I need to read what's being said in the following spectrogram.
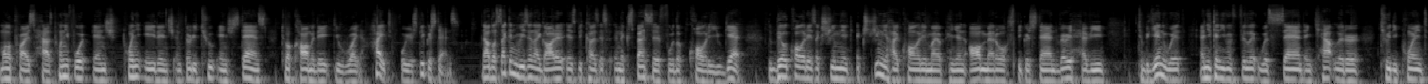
Monoprice has 24 inch, 28 inch, and 32 inch stands to accommodate the right height for your speaker stands. Now, the second reason I got it is because it's inexpensive for the quality you get. The build quality is extremely, extremely high quality in my opinion. All metal speaker stand, very heavy to begin with, and you can even fill it with sand and cat litter to the point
